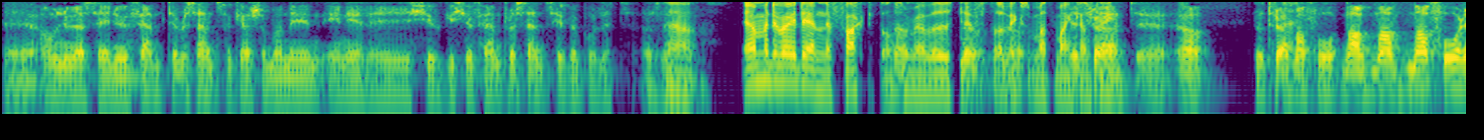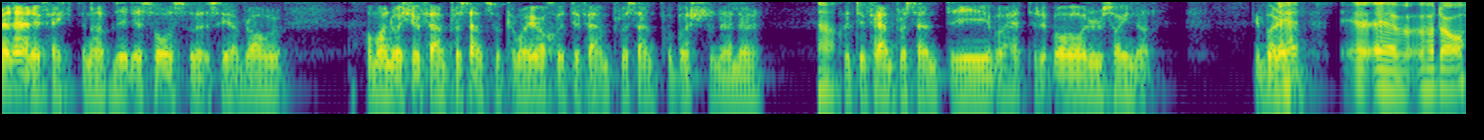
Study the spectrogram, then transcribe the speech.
eh, om nu jag säger nu 50% så kanske man är, är nere i 20-25 Silver Bullet. Alltså, ja. ja, men det var ju den faktorn ja, som jag var ute efter, ja, liksom, att man kan tänka... Att, eh, ja, då tror jag att man får, man, man, man, får den här effekten att blir det så så, så är det bra. Om man då har 25% så kan man ha 75% på börsen eller ja. 75% i, vad hette det, vad var det du sa innan? i början. Eh, eh, vadå?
